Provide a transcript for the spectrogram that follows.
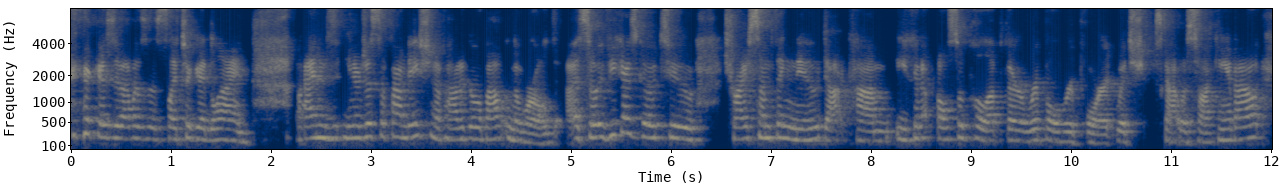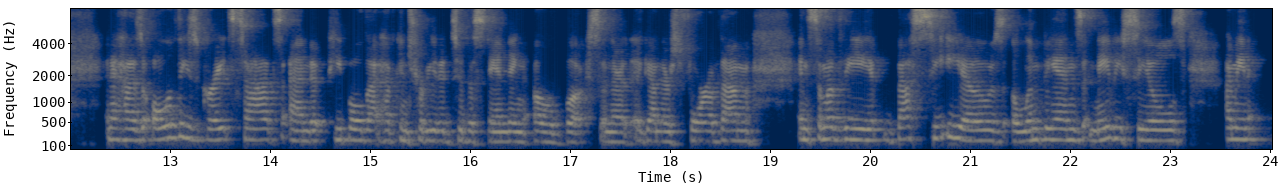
because that was a, such a good line. And you know just the foundation of how to go about in the world. Uh, so if you guys go to trysomethingnew.com you can also pull up their ripple report which scott was talking about. And it has all of these great stats and people that have contributed to the standing o books. And there again there's four of them. And some of the best ceos olympians navy seals. I mean,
